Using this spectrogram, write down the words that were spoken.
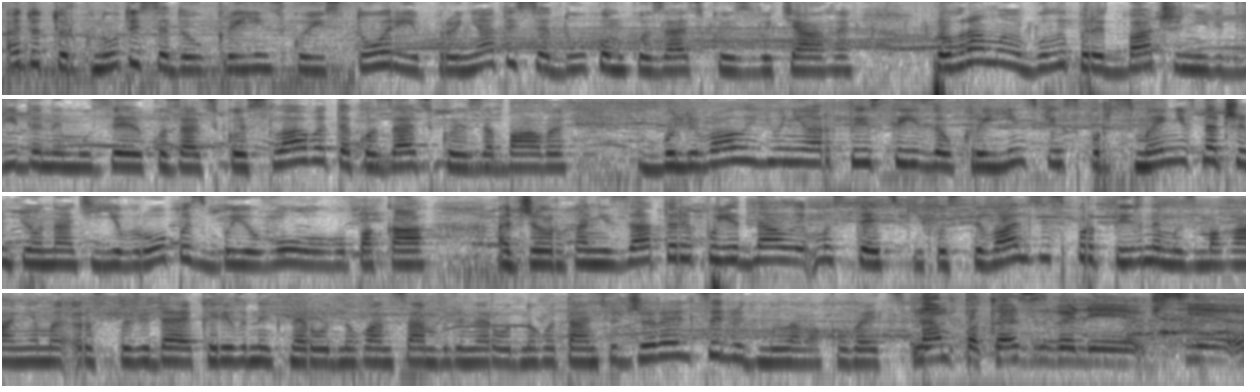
а й доторкнутися до української історії, пройнятися духом козацької звитяги. Програмою були передбачені відвідини музею козацької слави та козацької забави. Вболівали юні артисти і за українських спортсменів на чемпіонаті Європи з бойового гопака. Адже організатори поєднали мистецький фестиваль зі спортивними змаганнями, розповідає керівник народного ансамблю народного танцю Джерельце Людмила Маковець. Нам показывали все э,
